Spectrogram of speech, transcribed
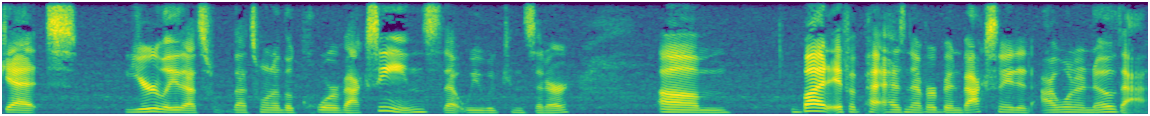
get yearly. That's that's one of the core vaccines that we would consider. Um, but if a pet has never been vaccinated, I want to know that.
